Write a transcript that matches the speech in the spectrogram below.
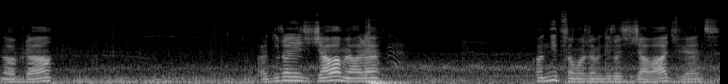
Dobra. Ale dużo nie zdziałamy, ale... Konnicą możemy dużo zdziałać, więc...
